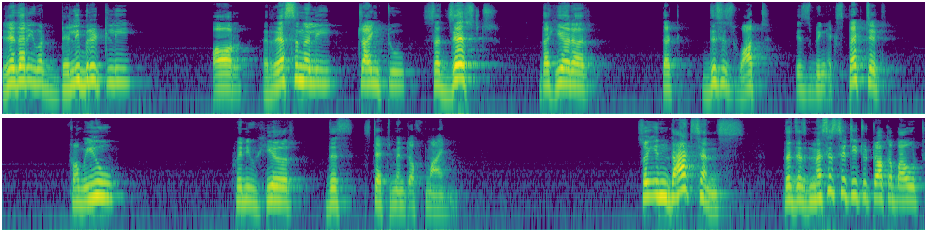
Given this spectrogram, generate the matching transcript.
rather you are deliberately or rationally trying to suggest the hearer that this is what is being expected from you when you hear this statement of mine. So, in that sense there is necessity to talk about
